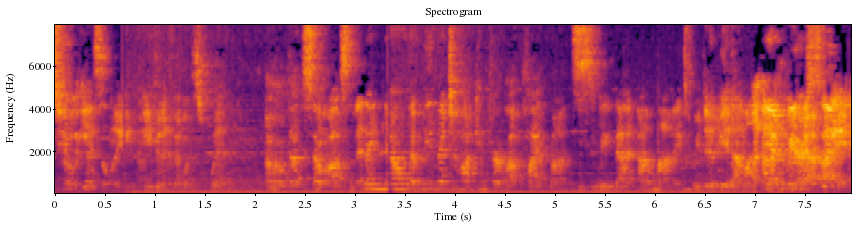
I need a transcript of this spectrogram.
too okay. easily, even if it was wind. Oh, that's so awesome. And I know that we've been talking for about five months. Mm -hmm. We met online. We did meet online and on a hair site.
